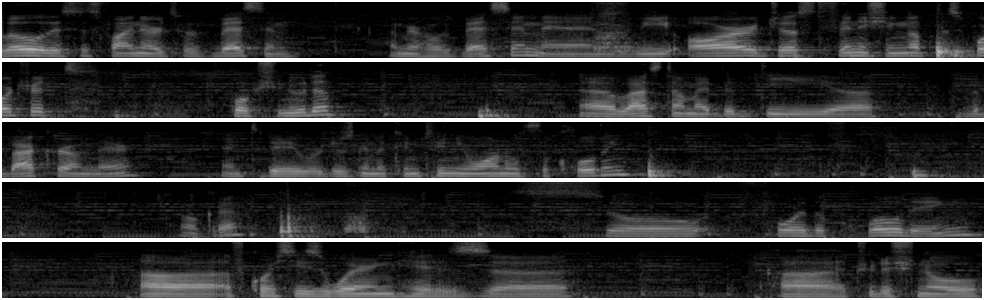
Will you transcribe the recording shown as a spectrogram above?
Hello, this is Fine Arts with Besim. I'm your host Besim, and we are just finishing up this portrait of Pope Shenouda. Uh, last time I did the, uh, the background there, and today we're just going to continue on with the clothing. Okay. So for the clothing, uh, of course he's wearing his uh, uh, traditional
